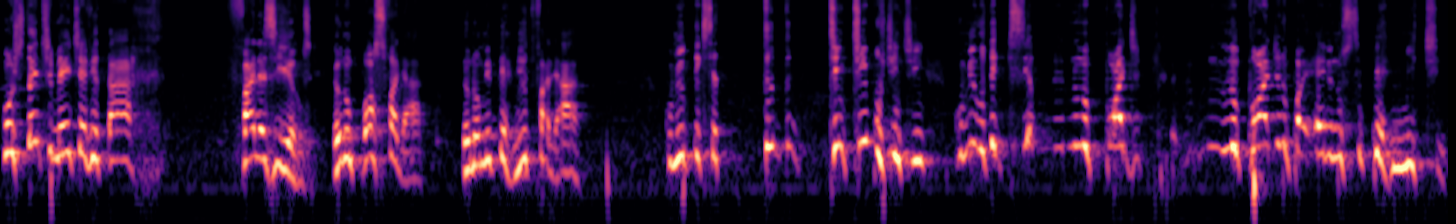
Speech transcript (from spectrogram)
constantemente evitar falhas e erros. Eu não posso falhar, eu não me permito falhar. Comigo tem que ser tintim por tintim. Comigo tem que ser não pode, não pode, não pode. Ele não se permite.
